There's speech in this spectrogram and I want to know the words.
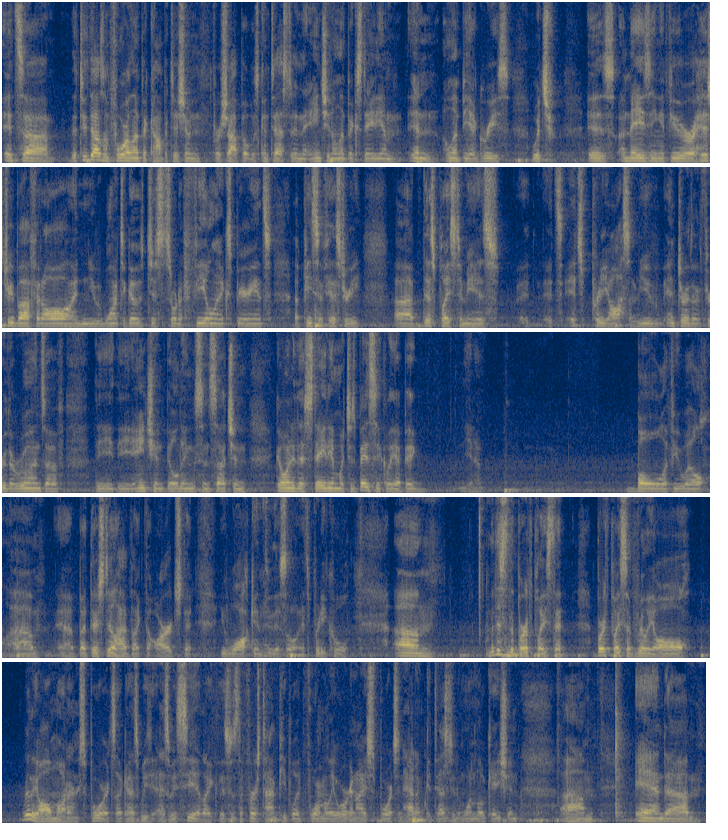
it's uh, the 2004 Olympic competition for shot put was contested in the ancient Olympic Stadium in Olympia, Greece, which is amazing. If you're a history buff at all and you want to go just sort of feel and experience a piece of history, uh, this place to me is it's it's pretty awesome. You enter the, through the ruins of the the ancient buildings and such, and go into this stadium, which is basically a big, you know, bowl, if you will. Um, uh, but they still have like the arch that you walk in through this little. It's pretty cool. Um, but this is the birthplace that birthplace of really all really all modern sports like as we as we see it like this was the first time people had formally organized sports and had them contested in one location. Um, and um,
